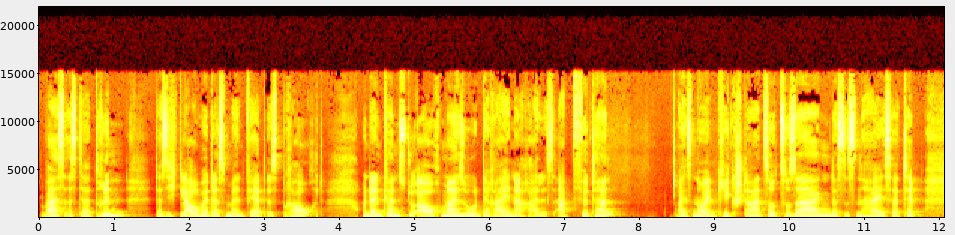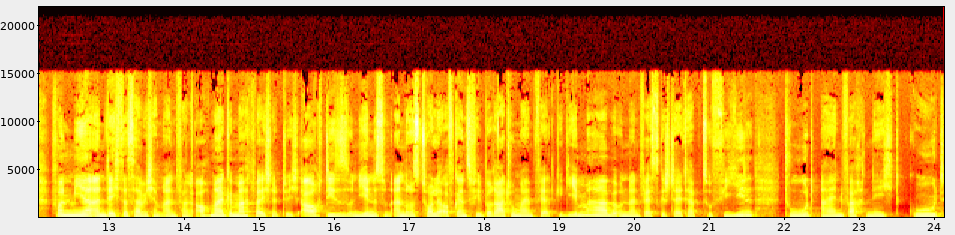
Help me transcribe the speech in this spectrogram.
Was ist da drin, dass ich glaube, dass mein Pferd es braucht? Und dann kannst du auch mal so der Reihe nach alles abfüttern als neuen Kickstart sozusagen. Das ist ein heißer Tipp von mir an dich. Das habe ich am Anfang auch mal gemacht, weil ich natürlich auch dieses und jenes und anderes Tolle auf ganz viel Beratung meinem Pferd gegeben habe und dann festgestellt habe, zu viel tut einfach nicht gut.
